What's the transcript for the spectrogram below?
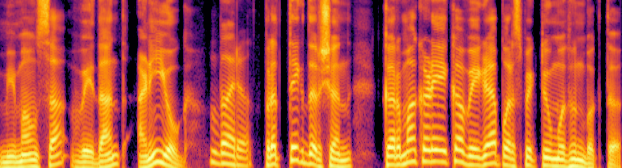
मीमांसा वेदांत आणि योग. बरं. प्रत्येक दर्शन कर्माकडे एका वेगळ्या पर्स्पेक्टिव्हमधून बघतं.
